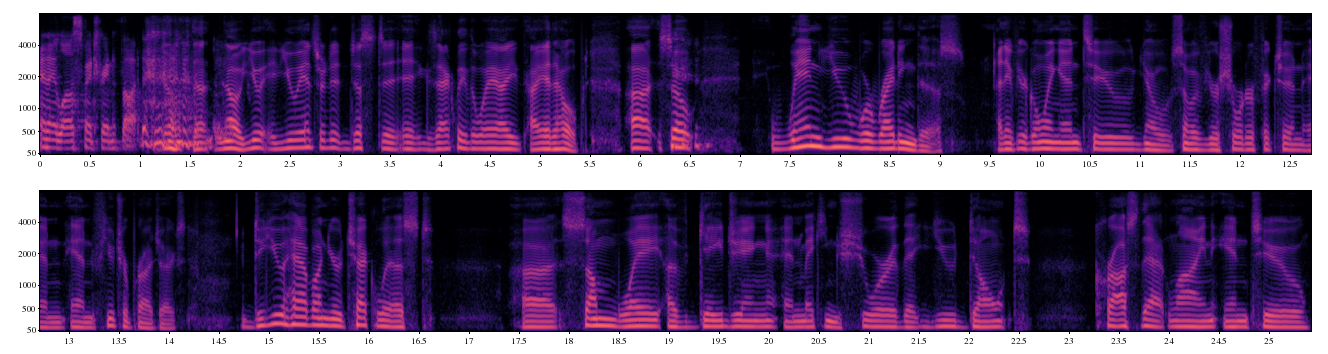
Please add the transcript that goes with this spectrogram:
and I lost my train of thought. no, that, no, you you answered it just uh, exactly the way I I had hoped. Uh, so, when you were writing this, and if you're going into you know some of your shorter fiction and and future projects, do you have on your checklist uh, some way of gauging and making sure that you don't cross that line into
